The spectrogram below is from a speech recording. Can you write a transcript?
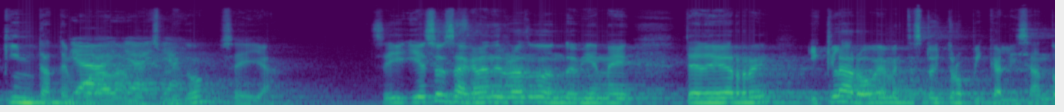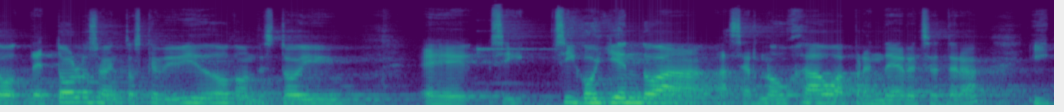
quinta temporada, ya, ¿me ya. explico? Sí, ya. Sí, y eso es a grandes rasgos donde viene TDR. Y claro, obviamente estoy tropicalizando de todos los eventos que he vivido, donde estoy, eh, sigo yendo a, a hacer know-how, aprender, etcétera, y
